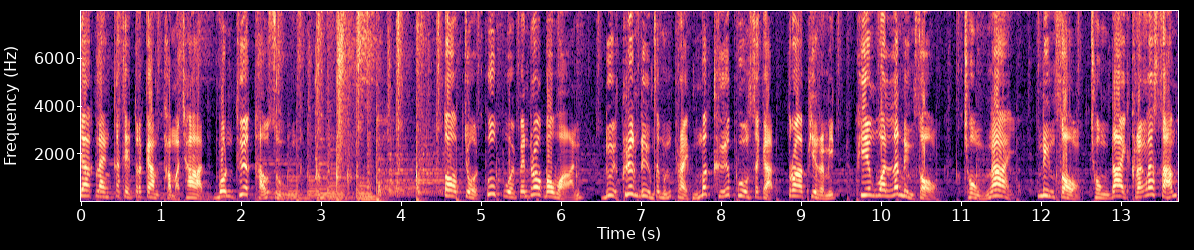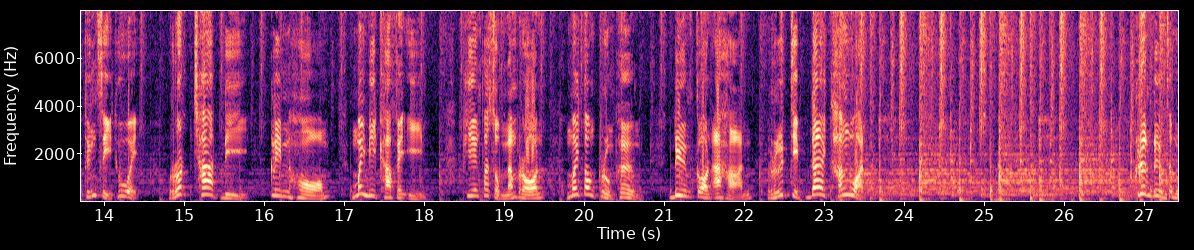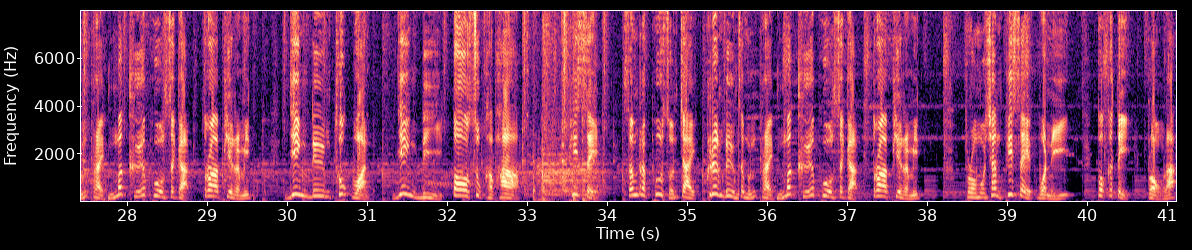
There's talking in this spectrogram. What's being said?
จากแหล่งเกษตรกรรมธรรมชาติบนเทือกเขาสูง ตอบโจทย์ผู้ป่วยเป็นโรคเบาหวาน ด้วยเครื่องดื่มสมุนไพรมะเขือพวงสกัดตราพีระมิดเพียงวันละ1ซองชงง่าย1ซองชงได้ครั้งละ 3-4 ถ้วย รสชาติดี กลิ่นหอม ไม่มีคาเฟอีน เพียงผสมน้ำร้อนไม่ต้องปรุงเพิ่ม ดื่มก่อนอาหารหรือจิบได้ทั้งวัน เครื่องดื่มสมุนไพรมะเขือพวงสกัดตราพีระมิด ยิ่งดื่มทุกวัน ยิ่งดีต่อสุขภาพ พิเศษสำหรับผู้สนใจเครื่องดื่มสมุนไพรมะเขือพวงสกัดตราพีระมิด โปรโมชั่นพิเศษวันนี้ ปกติกล่องละ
